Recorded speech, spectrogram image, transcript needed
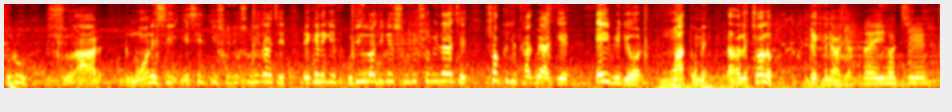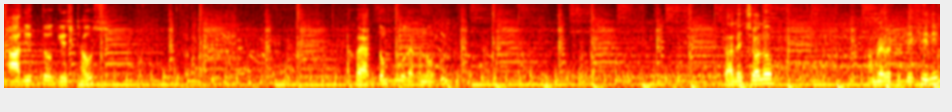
শুরু। আর নন এসি এসির কি সুযোগ সুবিধা আছে? এখানে কি ফুডিং লজিকের সুযোগ সুবিধা আছে? সব কিছু থাকবে আজকে এই ভিডিওর মাধ্যমে। তাহলে চলো দেখে নেওয়া যাক। এই হচ্ছে আদিত্য গেস্ট হাউস। দেখো একদম পুরো দেখো নতুন। তাহলে চলো আমরা এবার একটু দেখে নিই।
